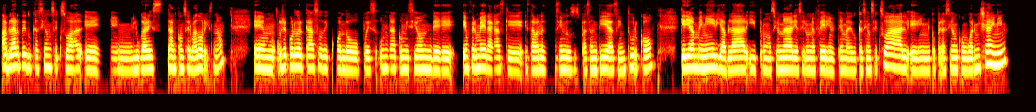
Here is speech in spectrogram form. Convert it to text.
hablar de educación sexual en lugares tan conservadores, ¿no? Em, recuerdo el caso de cuando pues una comisión de enfermeras que estaban haciendo sus pasantías en Turco querían venir y hablar y promocionar y hacer una feria en el tema de educación sexual en cooperación con Warmi Shining,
